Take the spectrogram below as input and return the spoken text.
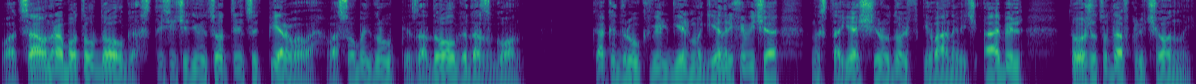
У отца он работал долго, с 1931-го, в особой группе, задолго до сгон. Как и друг Вильгельма Генриховича, настоящий Рудольф Иванович Абель, тоже туда включенный.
